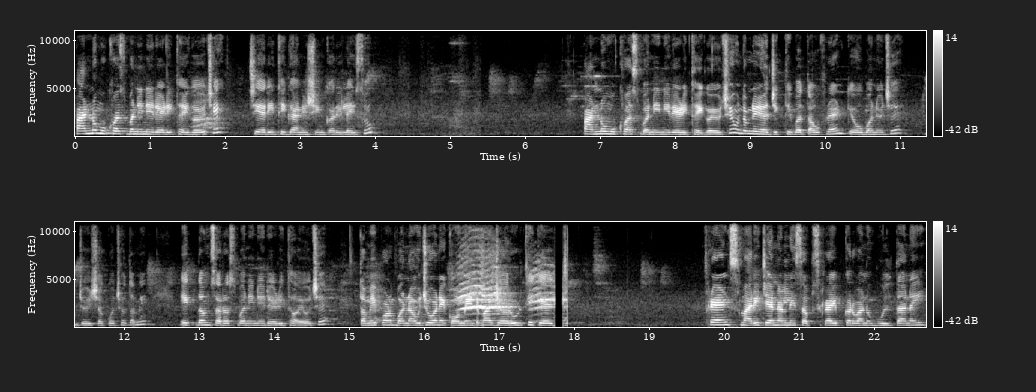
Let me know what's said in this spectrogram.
પાનનો મુખવાસ બનીને રેડી થઈ ગયો છે. ચેરીથી ગાર્નિશિંગ કરી લઈશું. પાનનો મુખવાસ બનીને રેડી થઈ ગયો છે. હું તમને નજીકથી બતાવું ફ્રેન્ડ કેવો બન્યો છે. જોઈ શકો છો તમે. એકદમ સરસ બનીને રેડી થયો છે. તમે પણ બનાવજો અને કોમેન્ટમાં જરૂરથી કહેજો. ફ્રેન્ડ્સ મારી ચેનલને સબસ્ક્રાઈબ કરવાનું ભૂલતા નહીં.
